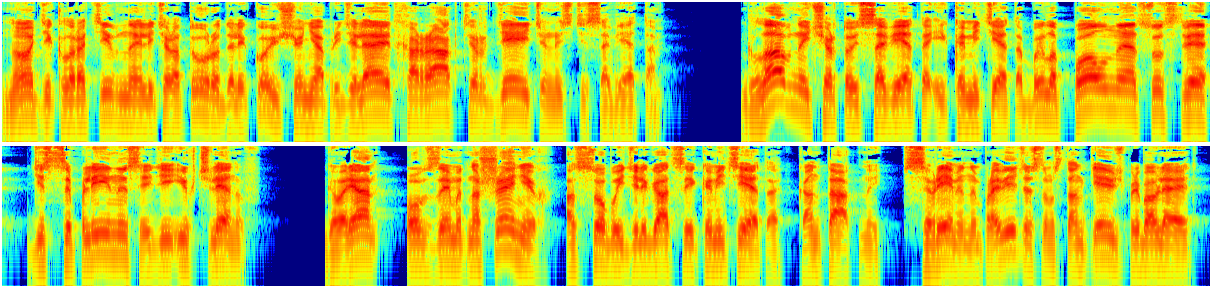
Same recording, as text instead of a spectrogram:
Но декларативная литература далеко еще не определяет характер деятельности Совета. Главной чертой Совета и Комитета было полное отсутствие дисциплины среди их членов. Говоря о взаимоотношениях особой делегации Комитета, контактной, с Временным правительством, Станкевич прибавляет –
